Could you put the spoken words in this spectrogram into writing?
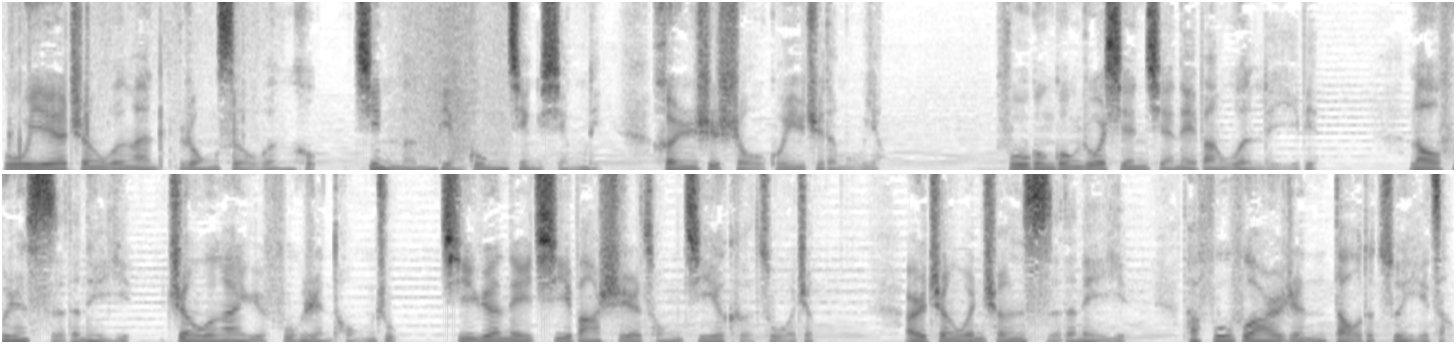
五爷郑文安容色温厚，进门便恭敬行礼，很是守规矩的模样。福公公若先前那般问了一遍：老夫人死的那夜，郑文安与夫人同住，其院内七八侍从皆可作证；而郑文成死的那夜，他夫妇二人到的最早。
